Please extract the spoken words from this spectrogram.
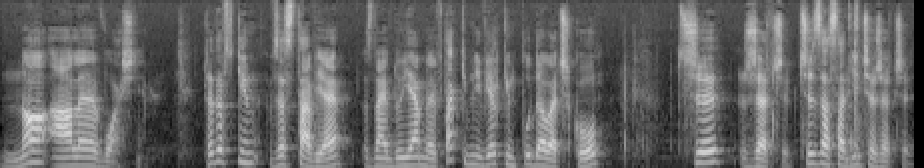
No ale właśnie. Przede wszystkim w zestawie znajdujemy w takim niewielkim pudełeczku trzy rzeczy, trzy zasadnicze rzeczy.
